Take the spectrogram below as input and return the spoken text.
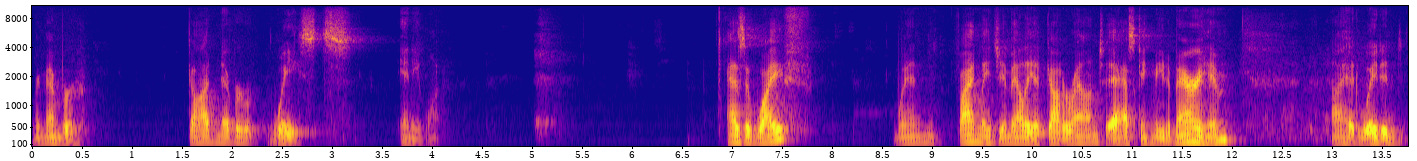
Remember, God never wastes anyone. As a wife, when finally Jim Elliot got around to asking me to marry him, I had waited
